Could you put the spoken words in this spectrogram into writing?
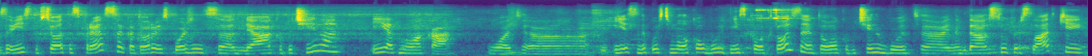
зависит все от эспрессо, который используется для капучино и от молока. Вот. Э, если, допустим, молоко будет низколактозное, то капучино будет э, иногда супер сладкий,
